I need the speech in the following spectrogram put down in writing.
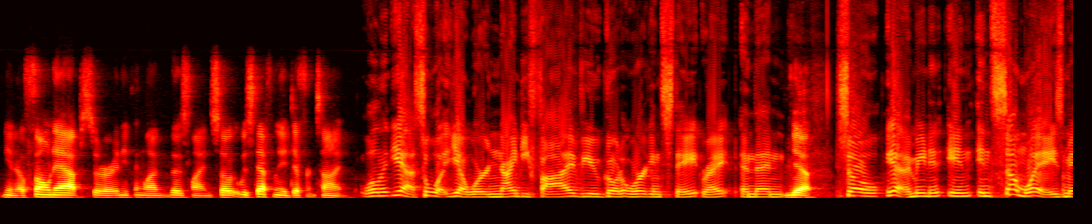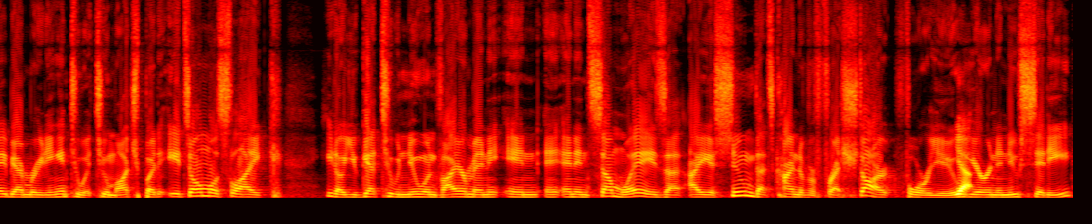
you know phone apps or anything along those lines. So it was definitely a different time. Well, yeah. So what? Yeah, we're ninety five. You go to Oregon State, right? And then Yeah. So yeah, I mean, in in some ways, maybe I'm reading into it too much, but it's almost like you know you get to a new environment in and in some ways, I, I assume that's kind of a fresh start for you. Yeah. You're in a new city.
